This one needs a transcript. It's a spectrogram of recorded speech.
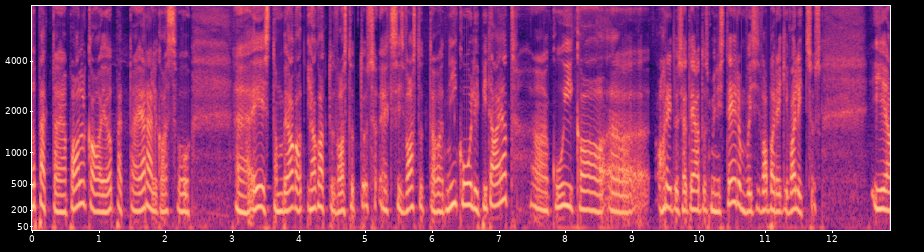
õpetaja palga ja õpetaja järelkasvu Äh, eest on jaga-, jagatud vastutus, ehk siis vastutavad nii koolipidajad äh, kui ka äh, Haridus- ja Teadusministeerium või siis Vabariigi Valitsus. Ja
